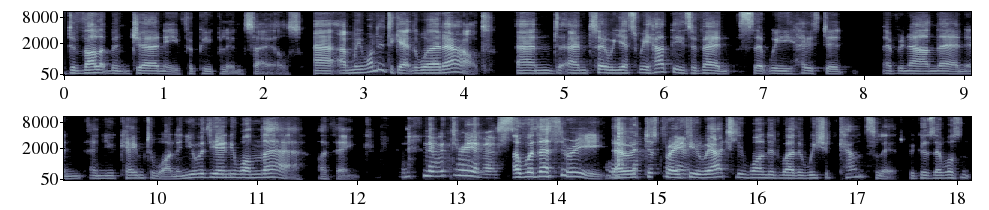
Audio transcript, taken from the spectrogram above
development journey for people in sales, uh, and we wanted to get the word out. And and so yes, we had these events that we hosted every now and then, and and you came to one, and you were the only one there, I think. there were three of us. Oh, were there three? There were just very few. We actually wondered whether we should cancel it because there wasn't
